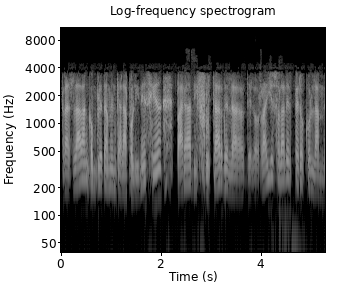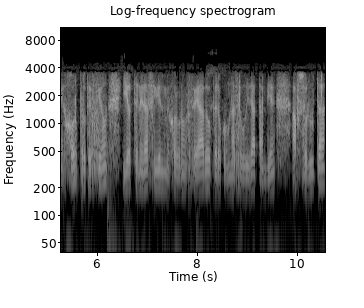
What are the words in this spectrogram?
trasladan completamente a la Polinesia para disfrutar de, la, de los rayos solares, pero con la mejor protección y obtener así el mejor bronceado, pero con una seguridad también absoluta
